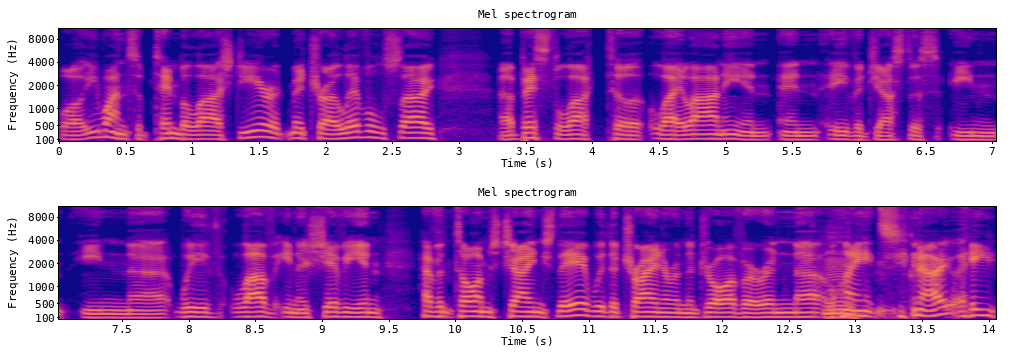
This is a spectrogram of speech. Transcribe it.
well, he won September last year at metro level, so uh, best of luck to Leilani and, and Eva Justice in in uh, with love in a Chevy. And haven't times changed there with the trainer and the driver and uh, mm. Lance? You know, he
